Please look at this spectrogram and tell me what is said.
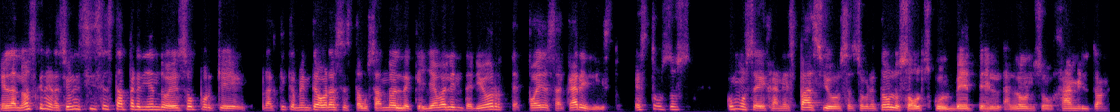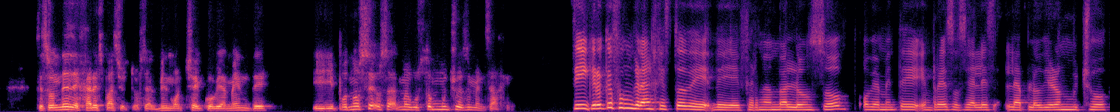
en las nuevas generaciones sí se está perdiendo eso porque prácticamente ahora se está usando el de que lleva el interior, te puede sacar y listo. Estos dos, ¿cómo se dejan espacio? O sea, sobre todo los old school, Vettel, Alonso, Hamilton, que son de dejar espacio, o sea, el mismo Checo, obviamente. Y pues no sé, o sea, me gustó mucho ese mensaje. Sí, creo que fue un gran gesto de, Fernando Alonso. Obviamente en redes sociales le aplaudieron mucho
